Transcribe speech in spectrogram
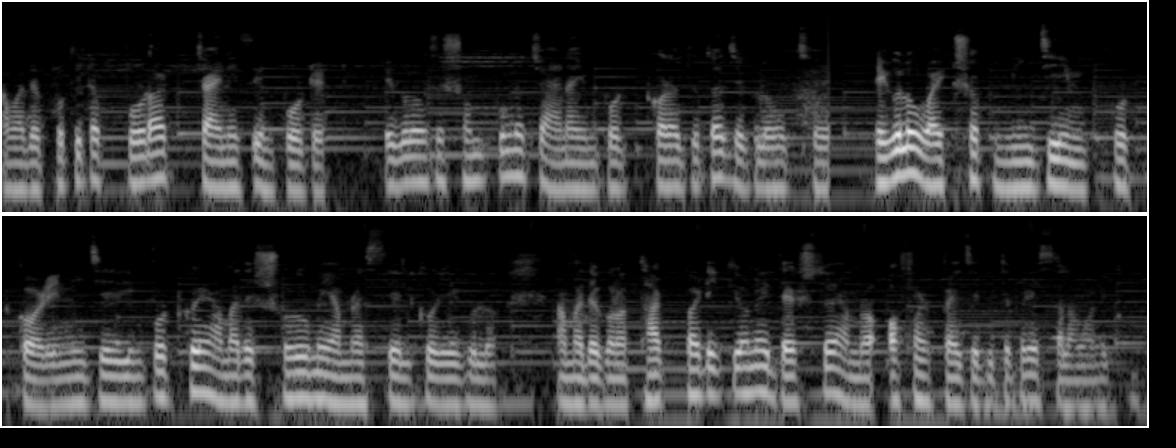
আমাদের প্রতিটা প্রোডাক্ট চাইনিজ ইম্পোর্টেড এগুলো হচ্ছে সম্পূর্ণ চায়না ইম্পোর্ট করা জুতা, যেগুলো হচ্ছে এগুলো হোয়াইট শপ নিজে ইম্পোর্ট করে, নিজে ইম্পোর্ট করে আমাদের শোরুমে আমরা সেল করি এগুলো। আমাদের কোনো থার্ড পার্টি কেউ নেই দেশ আমরা অফার প্রাইজে দিতে পারি। আসসালামু আলাইকুম।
